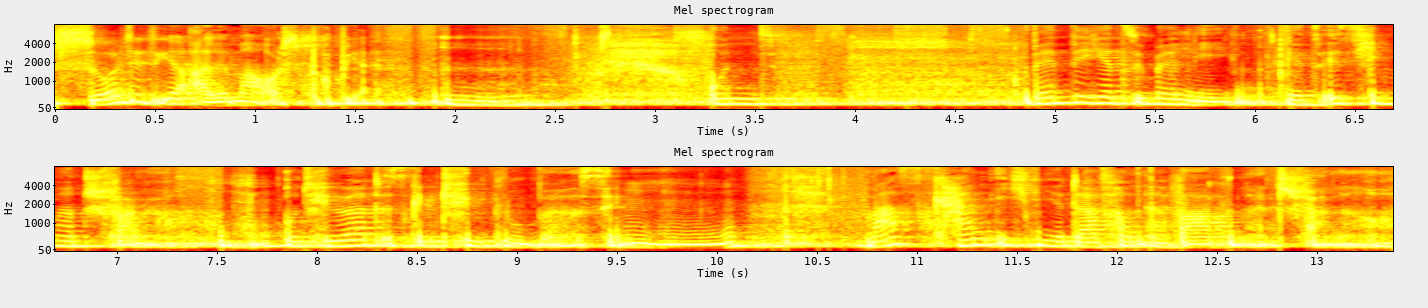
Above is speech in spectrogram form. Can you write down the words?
solltet ihr alle mal ausprobieren. Mhm. Und wenn wir jetzt überlegen, jetzt ist jemand schwanger mhm. und hört, es gibt Hypnobirthing. Mhm. Was kann ich mir davon erwarten als Schwangere?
